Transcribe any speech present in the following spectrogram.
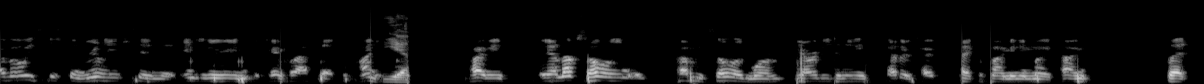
I've always just been really interested in the engineering, mechanical aspects of climbing. Yeah, I mean, I, I love soloing. I probably soloed more yardage than any other type type of climbing in my time. But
